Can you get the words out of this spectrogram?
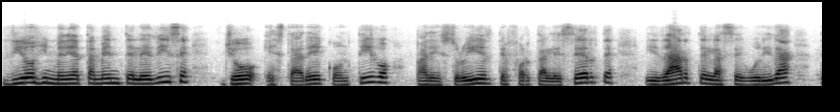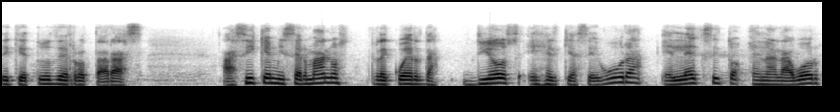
Dios inmediatamente le dice, yo estaré contigo para instruirte, fortalecerte y darte la seguridad de que tú derrotarás. Así que mis hermanos, recuerda, Dios es el que asegura el éxito en la labor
